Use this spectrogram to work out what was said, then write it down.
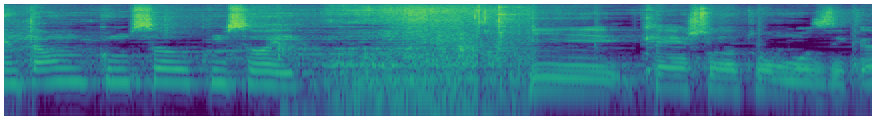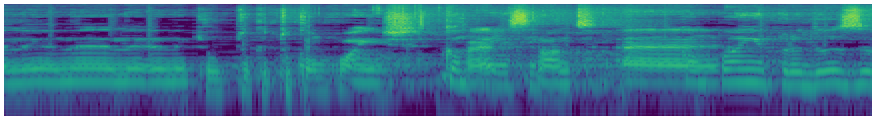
Então começou, começou aí. E quem és tu na tua música, na, na, na- naquilo que tu, que tu compões? Componho, sim. Pronto. Ah, Componho, produzo.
